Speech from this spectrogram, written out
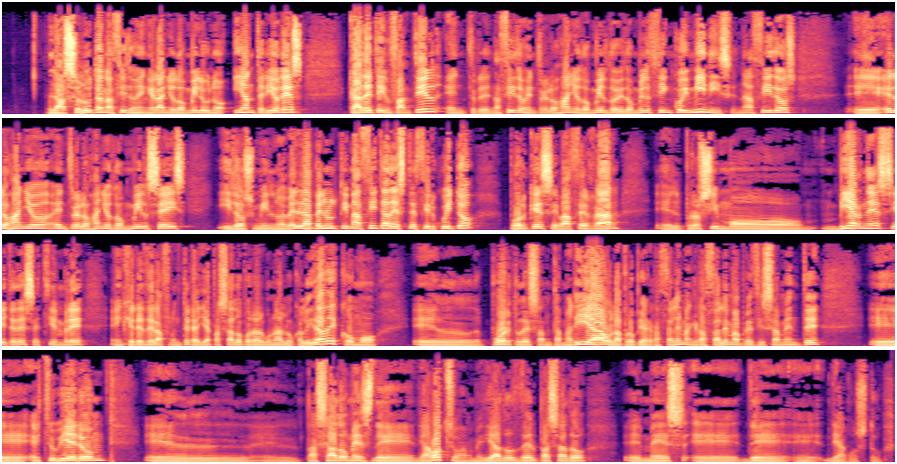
La absoluta, nacidos en el año 2001 y anteriores. Cadete infantil, entre nacidos entre los años 2002 y 2005. Y minis, nacidos eh, en los años entre los años 2006 y 2009. Es la penúltima cita de este circuito porque se va a cerrar el próximo viernes 7 de septiembre en Jerez de la Frontera. Ya ha pasado por algunas localidades como el puerto de Santa María o la propia Grazalema. En Grazalema precisamente eh, estuvieron el, pasado mes de, agosto, a mediados del pasado eh, mes de, de agosto.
